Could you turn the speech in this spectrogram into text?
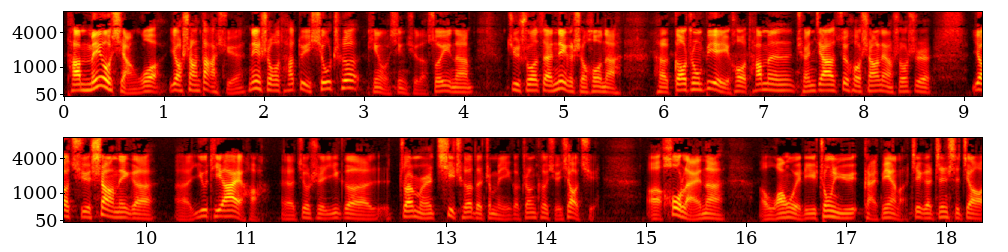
他没有想过要上大学，那时候他对修车挺有兴趣的，所以呢，据说在那个时候呢，高中毕业以后，他们全家最后商量说是要去上那个呃 UTI 哈，呃就是一个专门汽车的这么一个专科学校去，呃后来呢，呃王伟立终于改变了，这个真是叫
